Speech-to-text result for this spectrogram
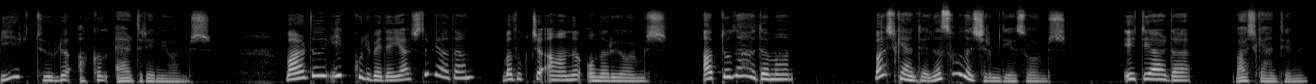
bir türlü akıl erdiremiyormuş. Vardığı ilk kulübede yaşlı bir adam balıkçı ağını onarıyormuş. Abdullah adama başkente nasıl ulaşırım diye sormuş. İhtiyar da başkente mi?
